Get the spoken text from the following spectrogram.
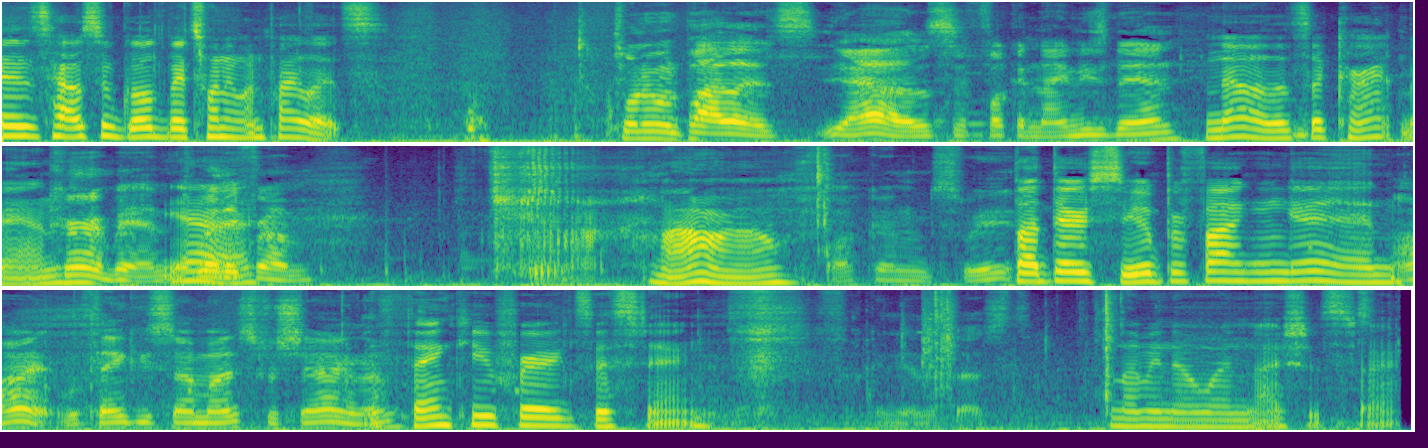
Is House of Gold by Twenty One Pilots? Twenty One Pilots. Yeah, that was a fucking '90s band. No, that's a current band. Current band. Yeah. Where are they from? I don't know, Fucking sweet. but they're super fucking good. All right. Well, thank you so much for sharing them. Thank you for existing. Fucking you're the best. Let me know when I should start.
